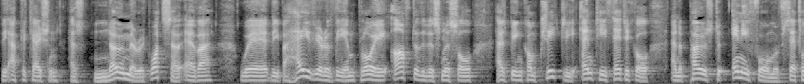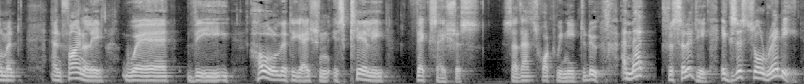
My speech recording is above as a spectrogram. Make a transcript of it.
the application has no merit whatsoever, where the behavior of the employee after the dismissal has been completely antithetical and opposed to any form of settlement, and finally, where the whole litigation is clearly vexatious. So that's what we need to do. And that facility exists already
